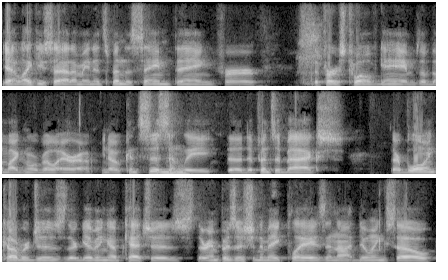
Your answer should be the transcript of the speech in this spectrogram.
Yeah, like you said, I mean, it's been the same thing for the first 12 games of the Mike Norvell era. You know, consistently, mm-hmm. the defensive backs, they're blowing coverages, they're giving up catches, they're in position to make plays and not doing so.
